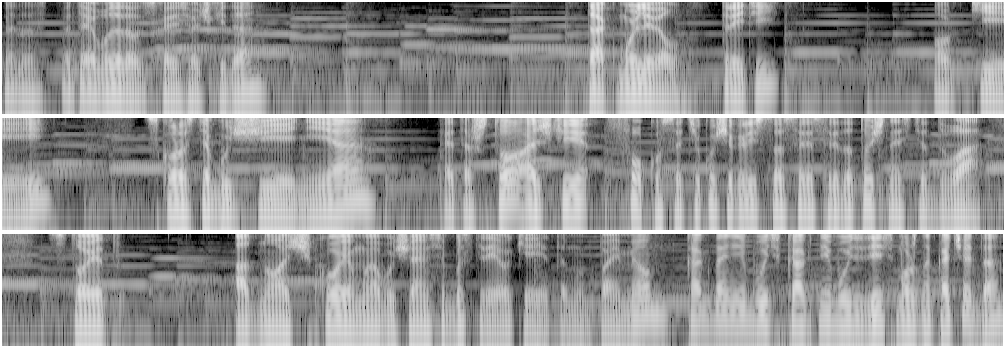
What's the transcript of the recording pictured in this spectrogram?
Это, это вот это вот, скорее всего, очки, да? Так, мой левел третий. Окей. Скорость обучения. Это что? Очки фокуса. Текущее количество сосредоточенности 2. Стоит одно очко, и мы обучаемся быстрее. Окей, это мы поймем когда-нибудь, как-нибудь. Здесь можно качать, да?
